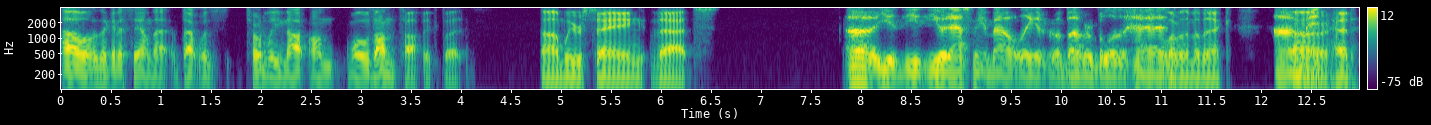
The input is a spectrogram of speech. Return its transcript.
Oh, what was I going to say on that? That was totally not on. Well, it was on the topic, but um, we were saying that Uh, you, you you had asked me about like above or below the head, below the neck, um, uh, head.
